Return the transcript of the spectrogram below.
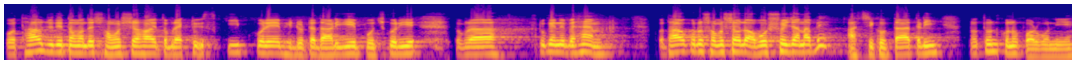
কোথাও যদি তোমাদের সমস্যা হয়, তোমরা একটু স্কিপ করে ভিডিওটা দাঁড়িয়ে, পোজ করিয়ে তোমরা টুকে নেবে। হ্যাঁ কোথাও কোনো সমস্যা হলে অবশ্যই জানাবে। আসছি খুব তাড়াতাড়ি নতুন কোনো পর্ব নিয়ে।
